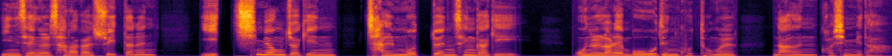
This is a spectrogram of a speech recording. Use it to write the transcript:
인생을 살아갈 수 있다는 이 치명적인 잘못된 생각이 오늘날의 모든 고통을 낳은 것입니다.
